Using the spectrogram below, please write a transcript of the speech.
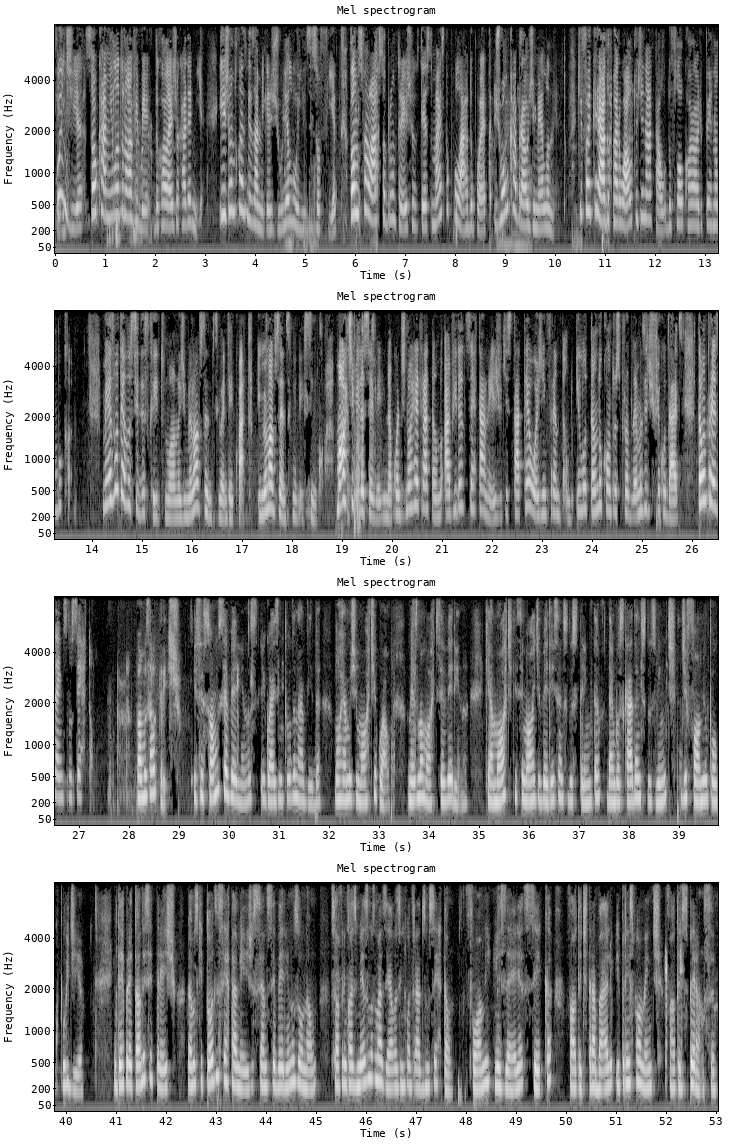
Bom dia, sou Camila do 9B, do Colégio Academia, e junto com as minhas amigas Júlia, Luiz e Sofia, vamos falar sobre um trecho do texto mais popular do poeta João Cabral de Melo Neto, que foi criado para o Alto de Natal do folclore pernambucano. Mesmo tendo sido escrito no ano de 1954 e 1955, Morte e Vida Severina continua retratando a vida do sertanejo que está até hoje enfrentando e lutando contra os problemas e dificuldades tão presentes no sertão. Vamos ao trecho. E se somos severinos, iguais em tudo na vida, morremos de morte igual, mesma morte severina, que é a morte que se morre de velhice antes dos 30, da emboscada antes dos 20, de fome um pouco por dia. Interpretando esse trecho, vemos que todos os sertanejos, sendo severinos ou não, sofrem com as mesmas mazelas encontradas no sertão: fome, miséria, seca, falta de trabalho e, principalmente, falta de esperança.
